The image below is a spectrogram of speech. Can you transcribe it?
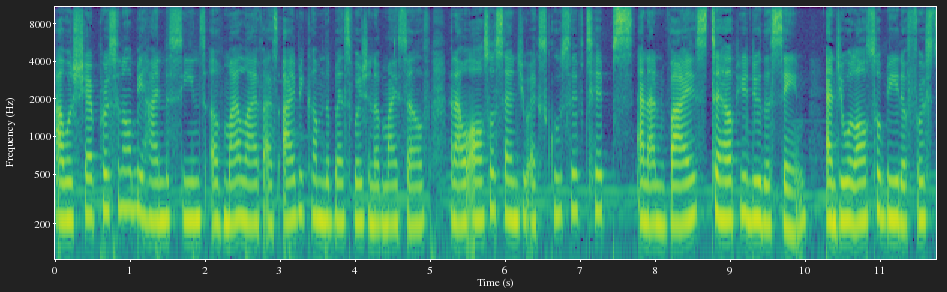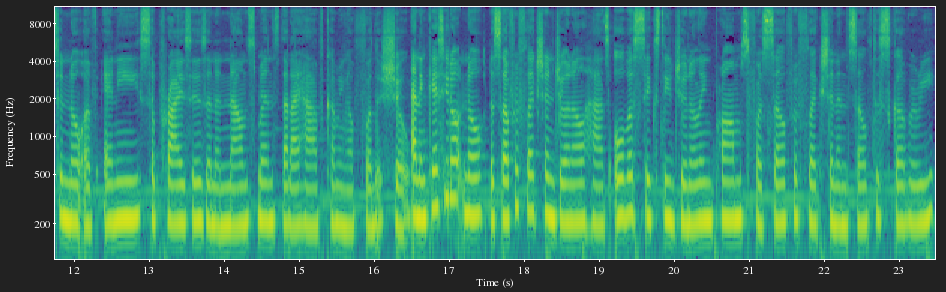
I will share personal behind the scenes of my life as I become the best version of myself, and I will also send you exclusive tips and advice to help you do the same and you will also be the first to know of any surprises and announcements that I have coming up for the show. And in case you don't know, the Self Reflection Journal has over 60 journaling prompts for self reflection and self discovery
